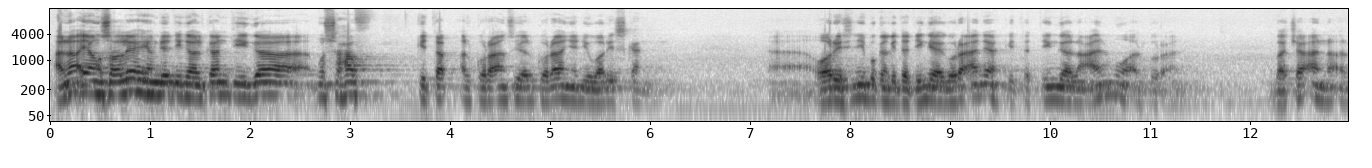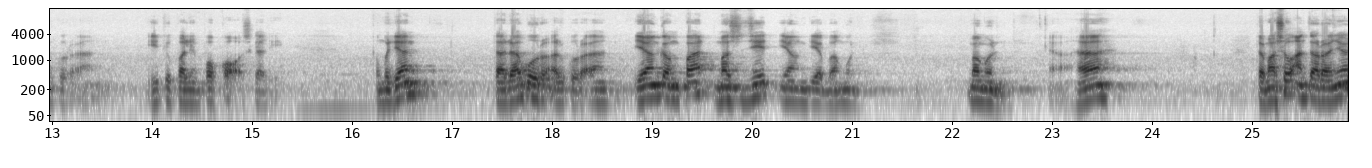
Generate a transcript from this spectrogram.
Anak yang soleh yang dia tinggalkan tiga mushaf kitab Al-Quran suci Al-Quran yang diwariskan. Uh, waris ni bukan kita tinggal Al-Quran ya, kita tinggal ilmu Al-Quran. Bacaan Al-Quran. Itu paling pokok sekali. Kemudian tadabbur Al-Quran. Yang keempat, masjid yang dia bangun. Bangun. Ya, ha? Termasuk antaranya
